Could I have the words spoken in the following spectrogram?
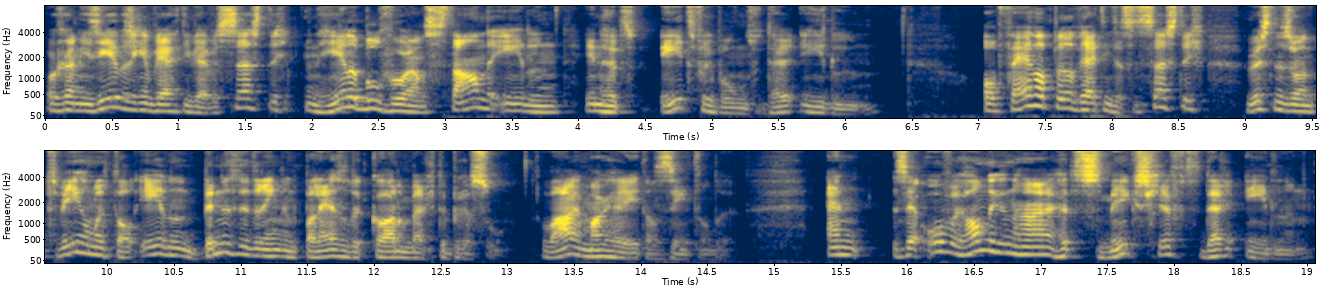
organiseerde zich in 1565 een heleboel vooraanstaande edelen in het Eedverbond der Edelen. Op 5 april 1566 wisten zo'n 200-tal edelen binnen te dringen in het paleis op de Koudenberg te Brussel, waar Margaretha zetelde. En zij overhandigden haar het smeekschrift der edelen.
